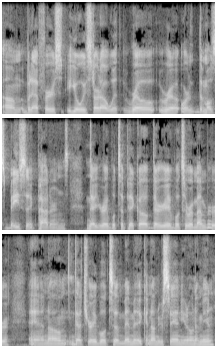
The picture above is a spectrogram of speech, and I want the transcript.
Um, but at first, you always start out with real, real, or the most basic patterns that you're able to pick up, that you're able to remember, and um, that you're able to mimic and understand. You know what I mean?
